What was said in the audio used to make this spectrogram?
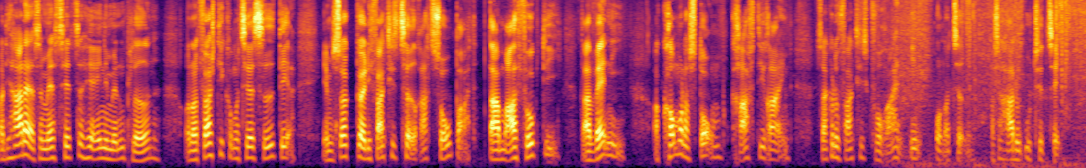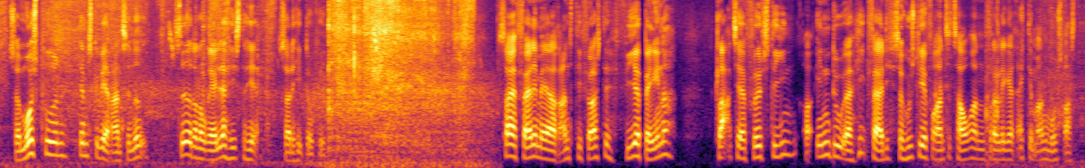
og de har det altså med at sætte sig herinde imellem pladerne. Og når først de kommer til at sidde der, jamen så gør de faktisk taget ret sårbart. Der er meget fugt i, der er vand i, og kommer der storm, kraftig regn, så kan du faktisk få regn ind under taget, og så har du et utæt tag. Så mospuderne, dem skal vi have renset ned. Sidder der nogle alger hister her, så er det helt okay. Så er jeg færdig med at rense de første fire baner, klar til at flytte stigen, og inden du er helt færdig, så husk lige at få renset tagrenden, for der ligger rigtig mange mosrester.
